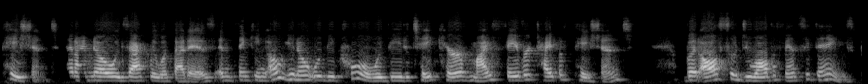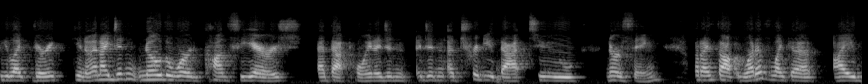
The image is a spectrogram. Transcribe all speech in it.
patient and i know exactly what that is and thinking oh you know it would be cool would be to take care of my favorite type of patient but also do all the fancy things be like very you know and i didn't know the word concierge at that point i didn't i didn't attribute that to nursing but i thought what if like a i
